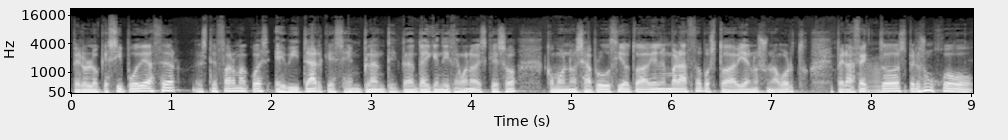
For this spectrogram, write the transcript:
Pero lo que sí puede hacer este fármaco es evitar que se implante. Hay quien dice, bueno, es que eso, como no se ha producido todavía el embarazo, pues todavía no es un aborto. Pero a efectos, pero es un juego,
